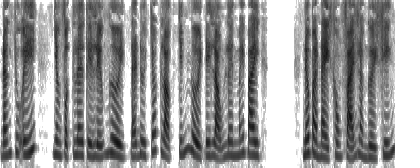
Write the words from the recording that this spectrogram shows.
Đáng chú ý, nhân vật Lê Thị Liễu người đã đưa chót lọt 9 người đi lậu lên máy bay. Nếu bà này không phải là người khiến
